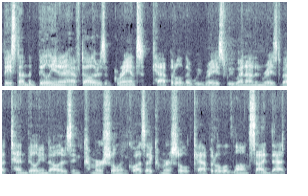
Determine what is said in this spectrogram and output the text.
Based on the billion and a half dollars of grant capital that we raised, we went out and raised about $10 billion in commercial and quasi commercial capital alongside that.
